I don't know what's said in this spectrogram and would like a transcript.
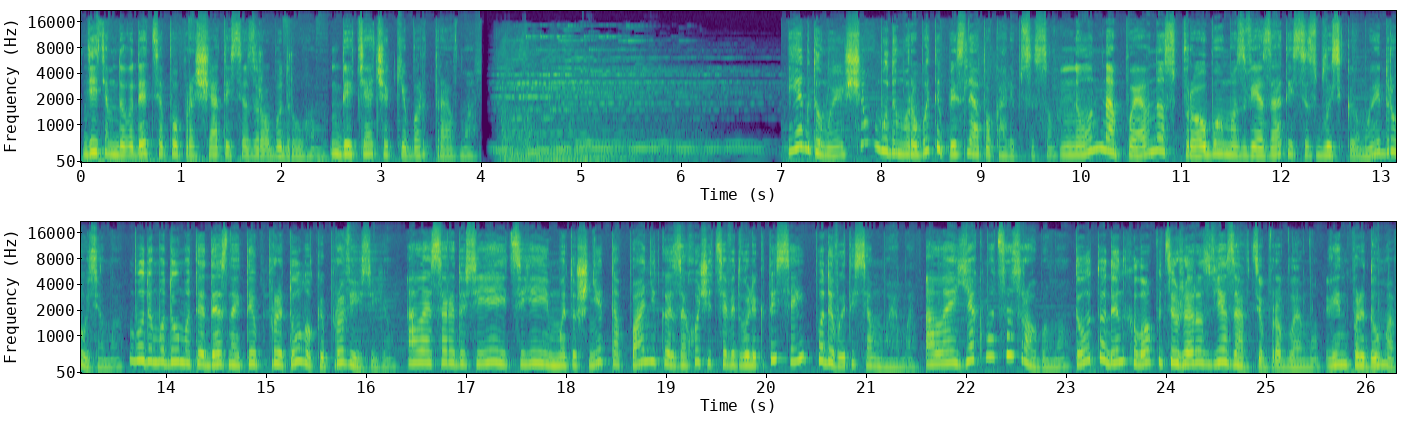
Дітям доведеться попрощатися з рободругом. Дитяча кібертравма. Як думаєш, що ми будемо робити після апокаліпсису? Ну, напевно, спробуємо зв'язатися з близькими і друзями. Будемо думати, де знайти притулок і провізію. Але серед усієї цієї метушні та паніки захочеться відволіктися і подивитися меми. Але як ми це зробимо? Тут один хлопець уже розв'язав цю проблему. Він придумав,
